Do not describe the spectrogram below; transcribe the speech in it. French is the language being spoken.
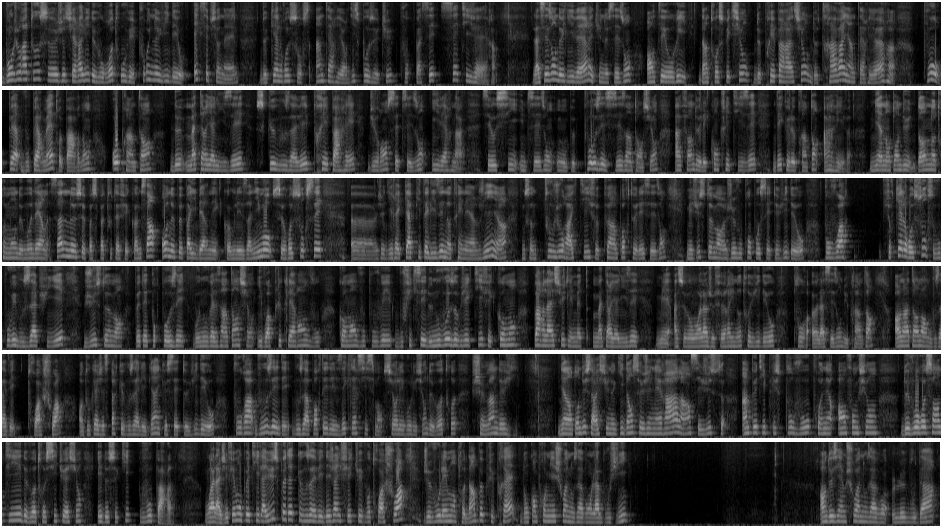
Bonjour à tous, je suis ravie de vous retrouver pour une vidéo exceptionnelle. De quelles ressources intérieures disposes-tu pour passer cet hiver? La saison de l'hiver est une saison en théorie d'introspection, de préparation, de travail intérieur pour vous permettre, pardon, au printemps de matérialiser ce que vous avez préparé durant cette saison hivernale. C'est aussi une saison où on peut poser ses intentions afin de les concrétiser dès que le printemps arrive. Bien entendu, dans notre monde moderne, ça ne se passe pas tout à fait comme ça. On ne peut pas hiberner comme les animaux, se ressourcer, euh, je dirais capitaliser notre énergie. Hein. Nous sommes toujours actifs, peu importe les saisons. Mais justement, je vous propose cette vidéo pour voir sur quelles ressources vous pouvez vous appuyer justement peut-être pour poser vos nouvelles intentions, y voir plus clair en vous, comment vous pouvez vous fixer de nouveaux objectifs et comment par la suite les matérialiser. Mais à ce moment-là, je ferai une autre vidéo pour euh, la saison du printemps. En attendant, vous avez trois choix. En tout cas, j'espère que vous allez bien et que cette vidéo pourra vous aider, vous apporter des éclaircissements sur l'évolution de votre chemin de vie. Bien entendu, ça reste une guidance générale, hein. c'est juste un petit plus pour vous. Prenez en fonction de vos ressentis, de votre situation et de ce qui vous parle. Voilà, j'ai fait mon petit laïus. Peut-être que vous avez déjà effectué vos trois choix. Je vous les montre d'un peu plus près. Donc en premier choix, nous avons la bougie. En deuxième choix, nous avons le Bouddha.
